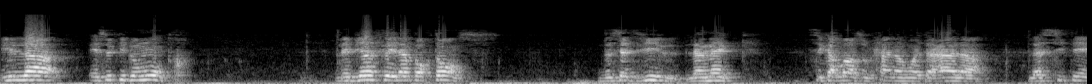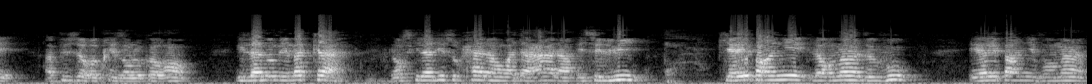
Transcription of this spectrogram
Il l'a, et ce qui nous montre les bienfaits et l'importance de cette ville, la Mecque, c'est qu'Allah subhanahu wa ta'ala l'a cité à plusieurs reprises dans le Coran. Il l'a nommé Mecca lorsqu'il a dit subhanahu wa ta'ala, et c'est lui qui a épargné leurs mains de vous et a épargné vos mains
